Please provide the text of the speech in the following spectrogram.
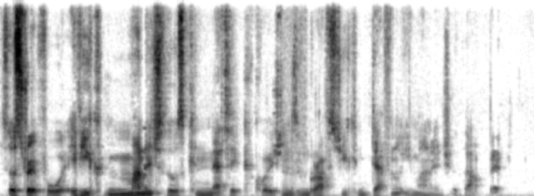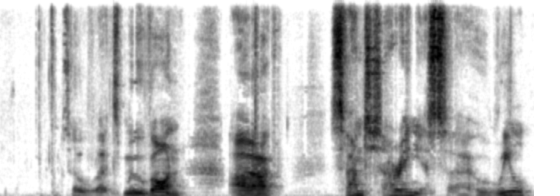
So straightforward. If you can manage those kinetic equations and graphs, you can definitely manage that bit. So let's move on. Uh, Svante Arrhenius, uh, a real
